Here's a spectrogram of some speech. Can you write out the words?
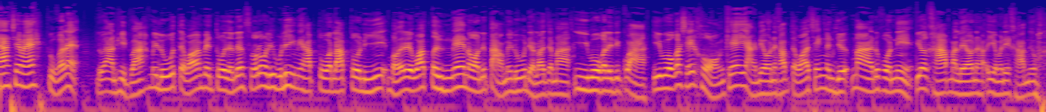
นะใช่ไหมถูกแล้วแหละหรืออ่านผิดวะไม่รู้แต่ว่ามันเป็นตัวจากเรื่องโซโล่ริบูริงนะครับตัวลับตัวนี้บอกได้เลยว่าตึงแน่นอนหรือเปล่าไม่รู้เดี๋ยวเราจะมาอีโวกันเลยดีกว่าอีโวก็ใช้ของแค่อย่างเดียวนะครับแต่ว่าใช้เงินเยอะมากทุกคนนี่เรื่อคราฟมาแล้วนะครับเอ้ยยังไม่ได้คราฟนี่หว่า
